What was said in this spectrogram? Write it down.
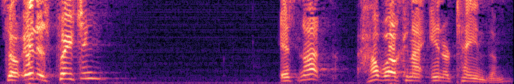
So it is preaching it's not how well can I entertain them.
